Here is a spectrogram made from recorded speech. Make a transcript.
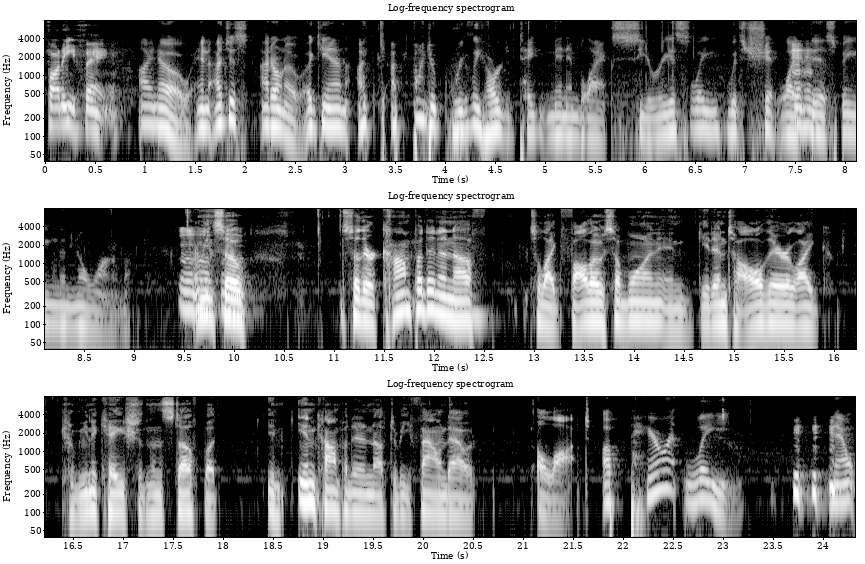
funny thing. I know, and I just I don't know. Again, I I find it really hard to take Men in Black seriously with shit like mm-hmm. this being the norm. I mean, so so they're competent enough to like follow someone and get into all their like communications and stuff, but in, incompetent enough to be found out a lot. Apparently, now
